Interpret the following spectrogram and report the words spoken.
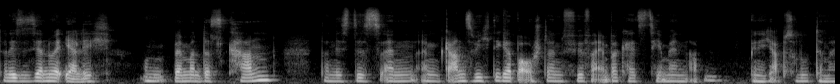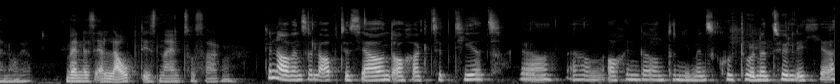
dann ist es ja nur ehrlich. Und wenn man das kann, dann ist das ein, ein ganz wichtiger Baustein für Vereinbarkeitsthemen, bin ich absolut der Meinung. Ja. Wenn das erlaubt ist, Nein zu sagen. Genau, wenn es erlaubt ist, ja, und auch akzeptiert, ja, ähm, auch in der Unternehmenskultur natürlich, ja.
